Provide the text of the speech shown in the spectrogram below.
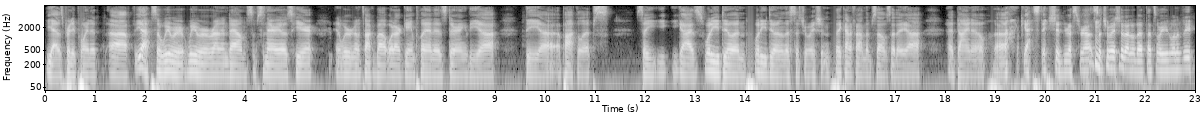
Yeah, it was pretty pointed. Uh, yeah, so we were we were running down some scenarios here, and we were going to talk about what our game plan is during the uh, the uh, apocalypse. So you, you, guys, what are you doing? What are you doing in this situation? They kind of found themselves at a uh, a dino uh, gas station restaurant situation. I don't know if that's where you'd want to be.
